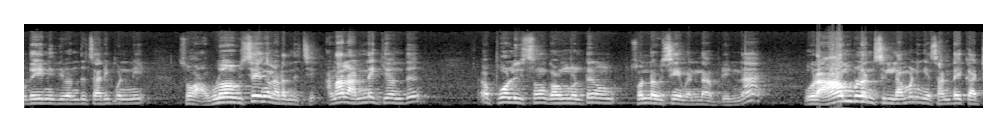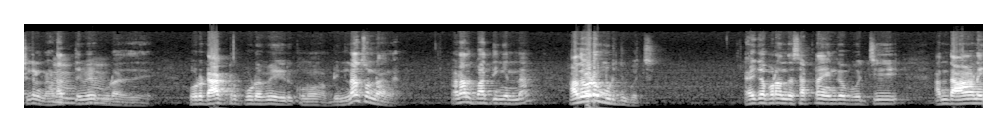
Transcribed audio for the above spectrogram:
உதயநிதி வந்து சரி பண்ணி ஸோ அவ்வளோ விஷயங்கள் நடந்துச்சு. ஆனால் அன்னைக்கு வந்து போலீஸும் கவர்மெண்ட்டும் சொன்ன விஷயம் என்ன அப்படின்னா ஒரு ஆம்புலன்ஸ் இல்லாமல் நீங்கள் சண்டை காட்சிகள் நடத்தவே கூடாது. ஒரு டாக்டர் கூடவே இருக்கணும் அப்படின்லாம் சொன்னாங்க. ஆனால் பார்த்தீங்கன்னா அதோட முடிஞ்சு போச்சு. அதுக்கப்புறம் அந்த சட்டம் எங்கே போச்சு? அந்த ஆணை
